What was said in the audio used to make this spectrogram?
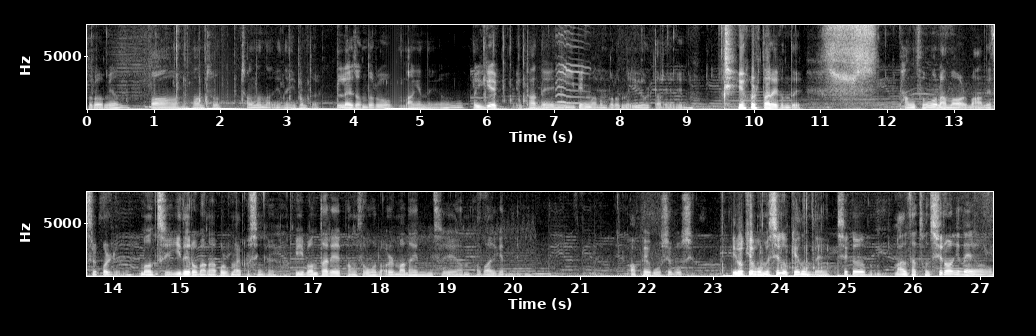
그러면 와 완전 장난 아니네 이분들. 레전드로 망했네요. 아, 이게 다네 200만원 벌었네 2월달에. 2월달에 근데 방송을 아마 얼마 안 했을걸요. 뭔지 이대로 망하고 말 것인가요 이번 달에 방송을 얼마나 했는지 한번 봐봐야겠네. 아 155시간 이렇게 보면 시급 개놓네 시급 14,007원이네요.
